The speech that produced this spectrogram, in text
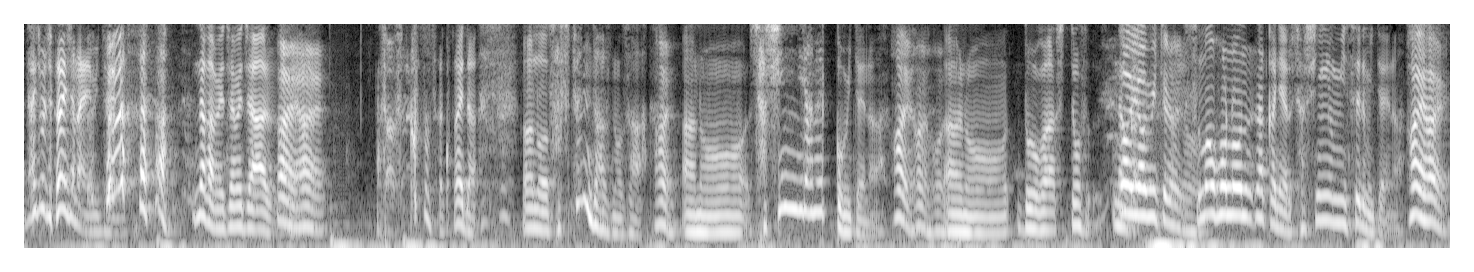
大丈夫じゃないじゃないみたいな。なんかめちゃめちゃある、はいはい。それこそさこの間あのサスペンダーズのさ、はい。あのー写真にらめっこみたいな、はいはいはい。あのー動画知ってます？あいや見てないなスマホの中にある写真を見せるみたいな。はいはい。うん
